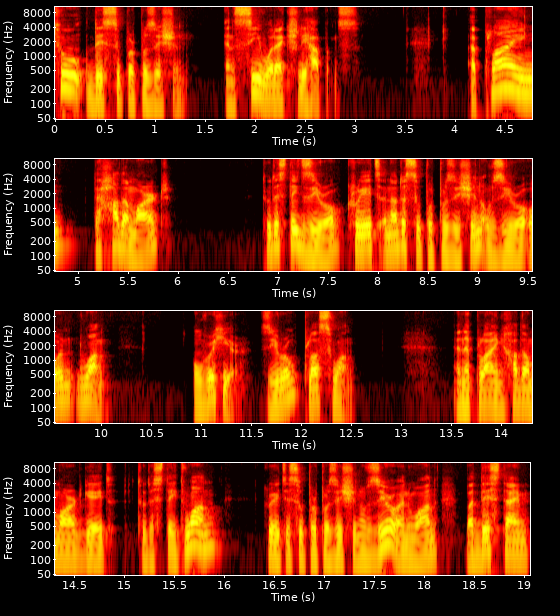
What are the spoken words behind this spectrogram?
to this superposition and see what actually happens. Applying the Hadamard to the state 0 creates another superposition of 0 and 1 over here, 0 plus 1. And applying Hadamard gate to the state 1 creates a superposition of 0 and 1, but this time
